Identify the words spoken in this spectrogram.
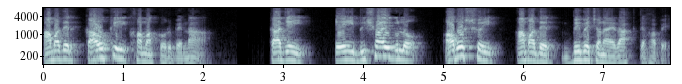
আমাদের কাউকেই ক্ষমা করবে না। কাজেই এই বিষয়গুলো অবশ্যই আমাদের বিবেচনায় রাখতে হবে।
